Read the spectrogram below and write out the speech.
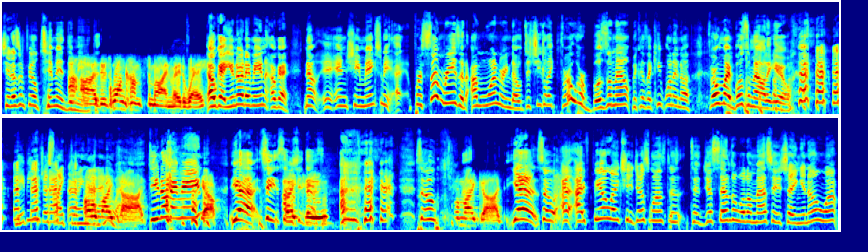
She doesn't feel timid to me. Uh, there's one comes to mind right away. Okay, you know what I mean? Okay. Now, and she makes me, for some reason, I'm wondering though, did she like throw her bosom out? Because I keep wanting to throw my bosom out at you. Maybe you just like doing Oh that my anyway. God. Do you know what I mean? Yep. Yeah. See, so I she do. does. so, Oh my God. yeah, so I, I feel like she just wants to, to just send a little message saying, you know what?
